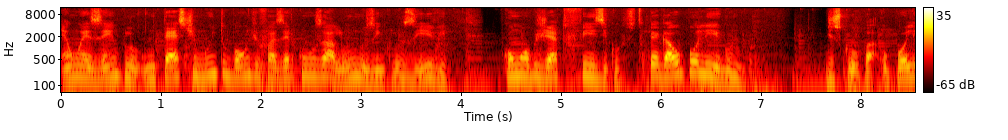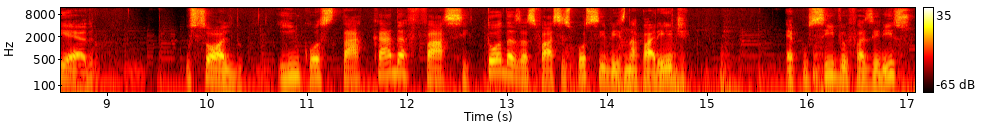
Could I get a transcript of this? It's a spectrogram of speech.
é um exemplo, um teste muito bom de fazer com os alunos, inclusive, com um objeto físico. Se tu pegar o polígono, desculpa, o poliedro, o sólido, e encostar cada face, todas as faces possíveis na parede, é possível fazer isso?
